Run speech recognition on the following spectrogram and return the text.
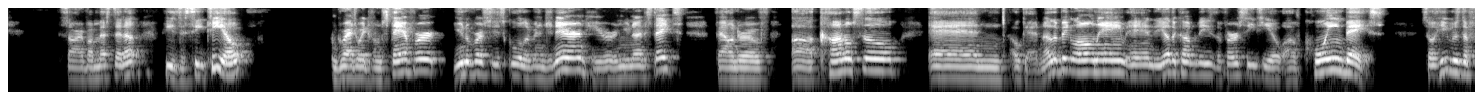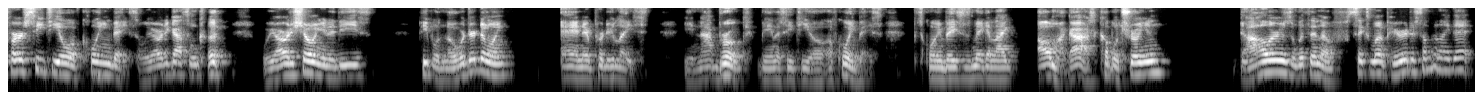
Sorry if I messed that up. He's the CTO. Graduated from Stanford University School of Engineering here in the United States. Founder of uh Conosil and okay, another big long name. And the other company is the first CTO of Coinbase. So he was the first CTO of Coinbase. So we already got some good. We already showing you that these people know what they're doing, and they're pretty laced. You're not broke being a CTO of Coinbase. Coinbase is making like oh my gosh, a couple trillion dollars within a six month period or something like that.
